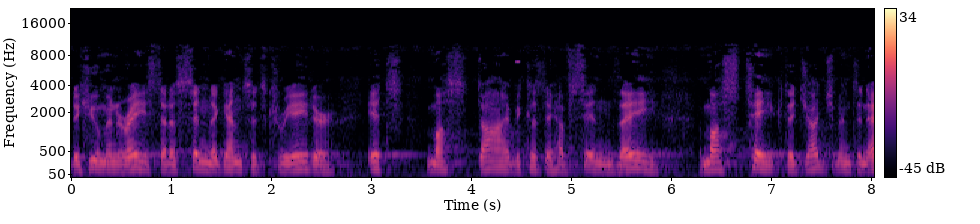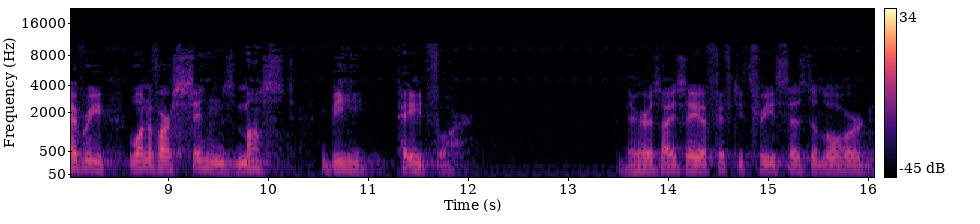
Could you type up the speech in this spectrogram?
The human race that has sinned against its creator, it must die because they have sinned. They must take the judgment, and every one of our sins must be paid for. And there, as Isaiah 53 says, the Lord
